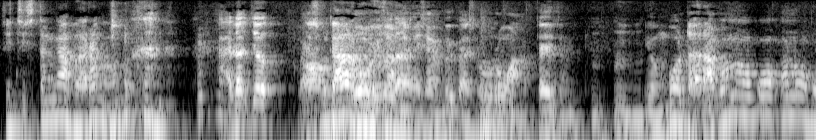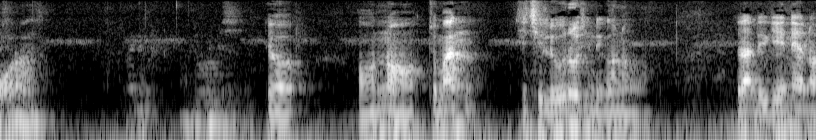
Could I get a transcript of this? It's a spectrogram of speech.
Siji setengah barang. Gak ada cuk PS Oh, loro iya. sampe SMP PS loro akeh jan. Ya mbok daerah kono apa ono apa ora? Yo ono, cuman siji loro sing ndek kono. Jalan ndek kene ono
